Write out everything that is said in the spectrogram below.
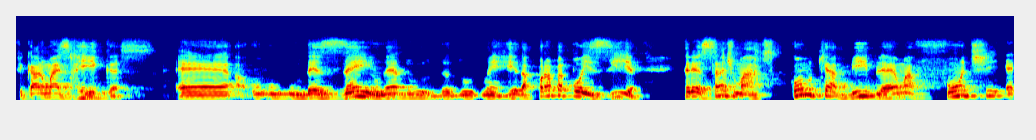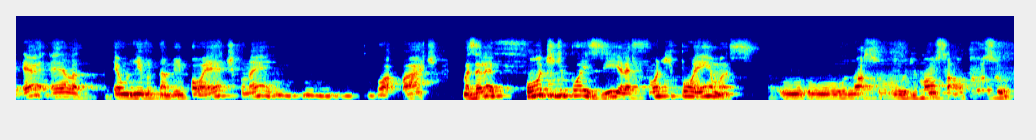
ficaram mais ricas. É, o, o, desenho né, do, do, do enredo, a própria poesia. Interessante, Marcos, como que a Bíblia é uma fonte, é, é ela é um livro também poético, né, em, em boa parte, mas ela é fonte de poesia, ela é fonte de poemas. O, o nosso irmão saudoso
